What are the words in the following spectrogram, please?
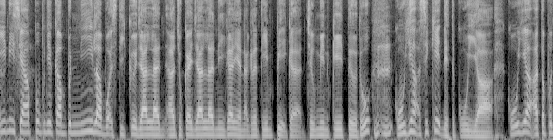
ini siapa punya company lah buat stiker jalan uh, cukai jalan ni kan yang nak kena tempik kat cermin kereta tu? Mm-hmm. koyak sikit dia terkoyak. Koyak ataupun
